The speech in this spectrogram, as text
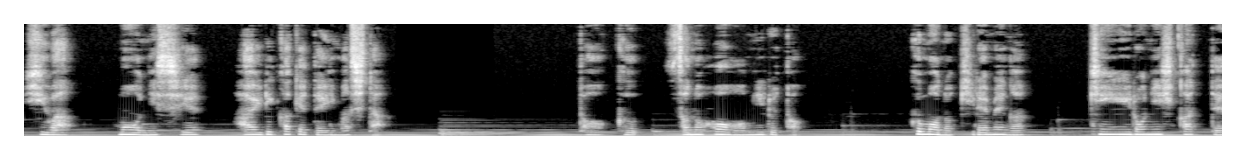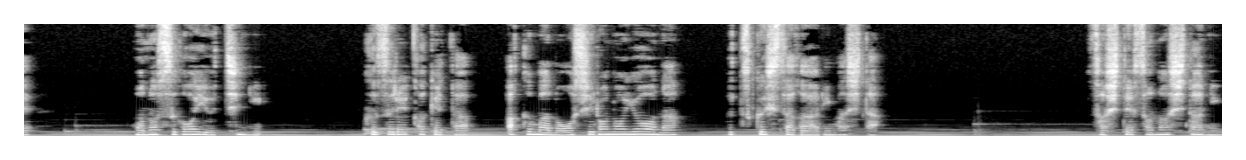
日はもう西へ入りかけていました。遠くその方を見ると、雲の切れ目が金色に光って、ものすごいうちに崩れかけた悪魔のお城のような美しさがありました。そしてその下に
